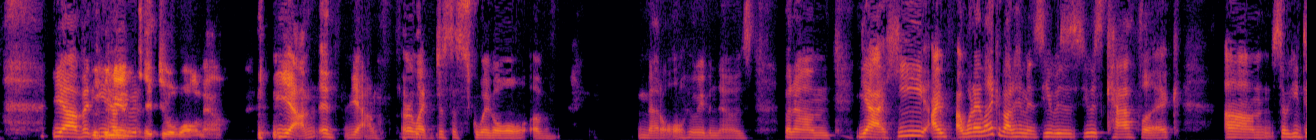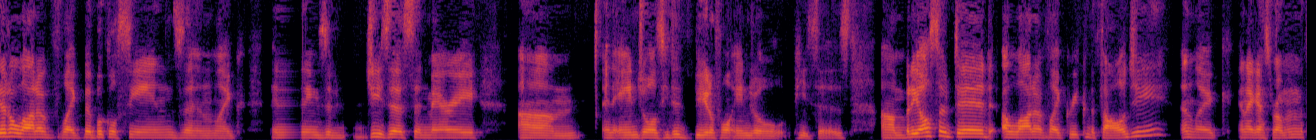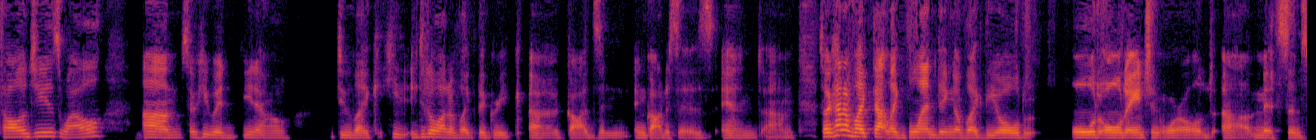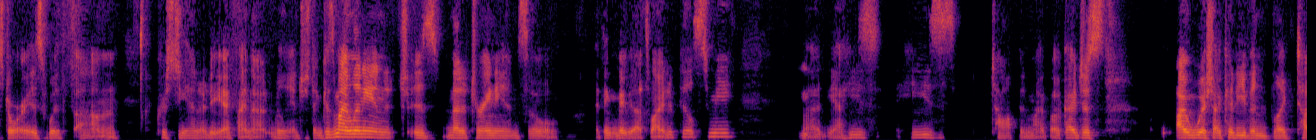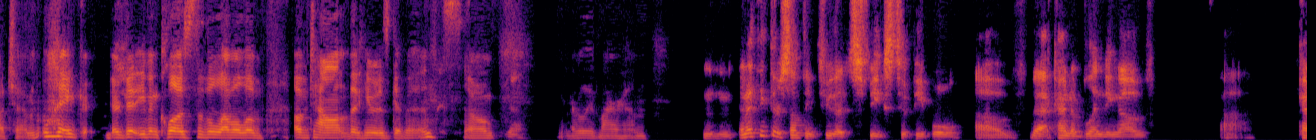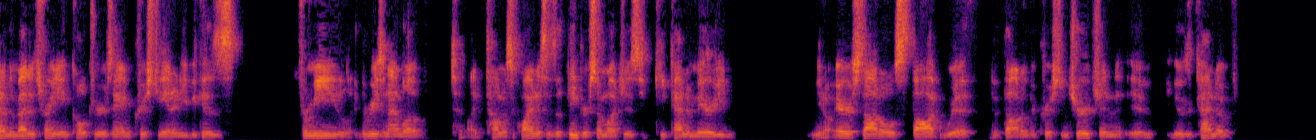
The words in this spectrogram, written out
yeah, but you know, he was, taped to a wall now. yeah, it, yeah, or like just a squiggle of metal. Who even knows? But um, yeah, he. I what I like about him is he was he was Catholic. Um, so he did a lot of like biblical scenes and like things of Jesus and Mary um, and angels. He did beautiful angel pieces. Um, but he also did a lot of like Greek mythology and like, and I guess Roman mythology as well. Um, so he would, you know, do like, he, he did a lot of like the Greek uh, gods and, and goddesses. And um, so I kind of like that like blending of like the old, old, old ancient world uh, myths and stories with um, Christianity. I find that really interesting because my lineage is Mediterranean. So I think maybe that's why it appeals to me. Hmm. But yeah, he's, he's top in my book. I just, I wish I could even like touch him, like or get even close to the level of of talent that he was given. So yeah, I really admire him. Mm-hmm. And I think there's something too that speaks to people of that kind of blending of uh, kind of the Mediterranean cultures and Christianity. Because for me, the reason I love like Thomas Aquinas as a thinker so much is he kind of married you know Aristotle's thought with the thought of the Christian Church, and it, it was kind of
